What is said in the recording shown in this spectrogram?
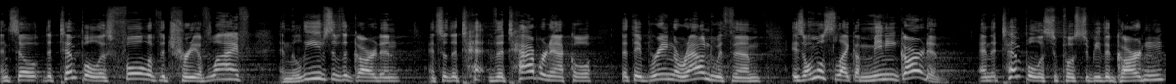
And so the temple is full of the tree of life and the leaves of the garden. And so the, ta- the tabernacle that they bring around with them is almost like a mini garden. And the temple is supposed to be the garden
